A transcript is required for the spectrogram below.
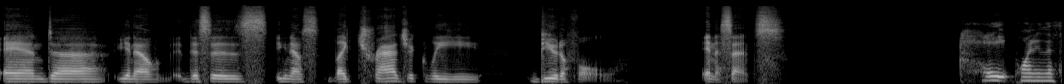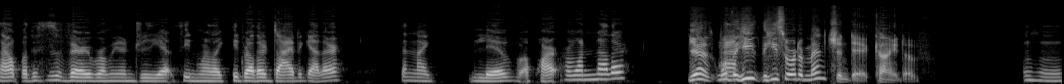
And, uh, you know, this is, you know, like tragically beautiful in a sense. I hate pointing this out, but this is a very Romeo and Juliet scene where like they'd rather die together than like live apart from one another. Yes, well, he he sort of mentioned it, kind of. Mm-hmm.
